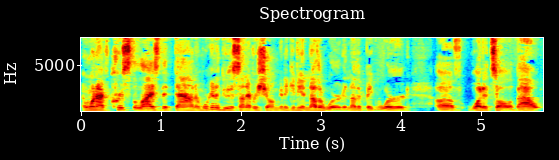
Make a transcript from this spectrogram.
And when I've crystallized it down, and we're going to do this on every show, I'm going to give you another word, another big word of what it's all about.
